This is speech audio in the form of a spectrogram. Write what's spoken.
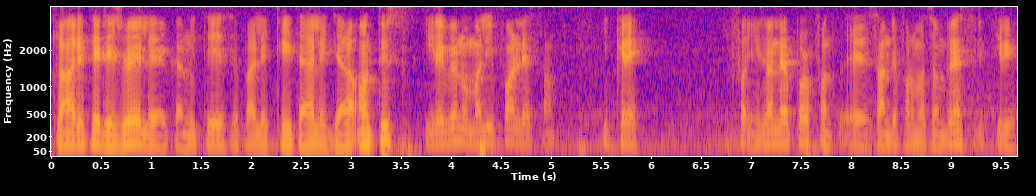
qui ont arrêté de jouer, les Kanouté, c'est pas les Keita, les Djara, tous, ils reviennent au Mali, ils font les centres, ils créent. Ils, ils ont leur propre euh, centre de formation bien structuré.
